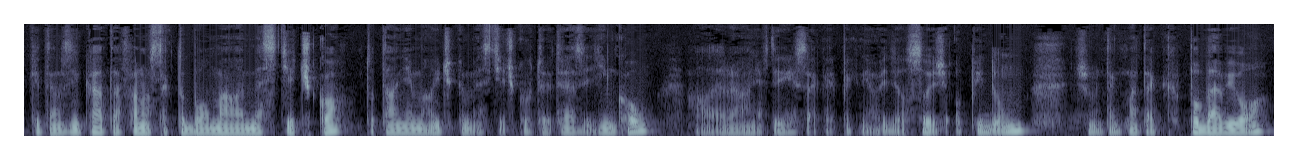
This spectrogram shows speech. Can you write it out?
keď tam vznikla tá farnosť, tak to bolo malé mestečko, totálne maličké mestečko, ktoré je teraz jedinkou ale reálne vtedy sa aj pekne vedel sloviť opidum, čo ma tak ma tak pobavilo.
